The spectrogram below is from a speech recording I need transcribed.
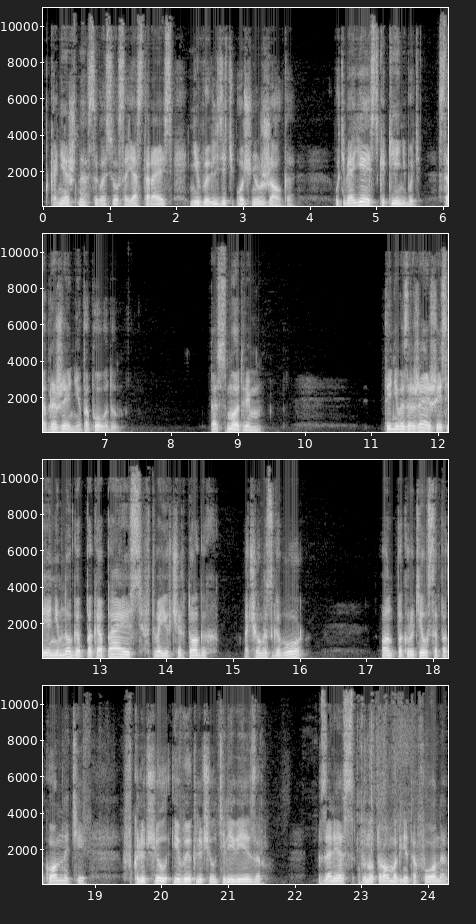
Конечно, согласился я, стараясь не выглядеть очень уж жалко. У тебя есть какие-нибудь соображения по поводу? Посмотрим. Ты не возражаешь, если я немного покопаюсь в твоих чертогах? О чем разговор? Он покрутился по комнате, включил и выключил телевизор, залез внутрь магнитофона,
